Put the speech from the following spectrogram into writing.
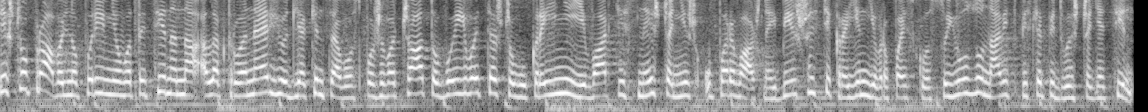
Якщо правильно порівнювати ціни на електроенергію для кінцевого споживача, то виявиться, що в Україні її вартість нижча ніж у переважної більшості країн Європейського союзу, навіть після підвищення цін.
